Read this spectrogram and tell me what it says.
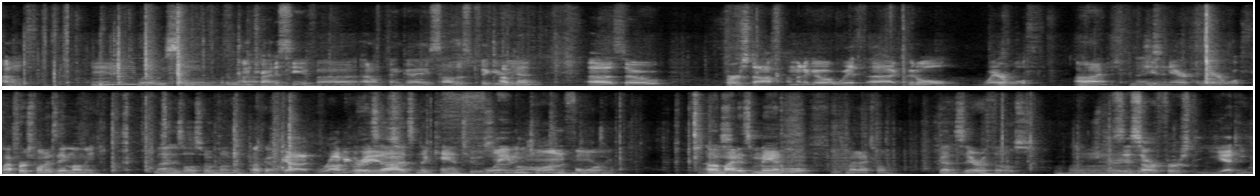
I don't. Hmm? What are we seeing? What are we? I'm not? trying to see if uh, I don't think I saw this figure Okay. yet. Uh, so first off, I'm gonna go with uh, good old werewolf, All right. Nice. generic werewolf. My first one is a mummy. Mine is also a mummy. Okay. Got Robbie Or it's, Reyes uh, it's N'Kantu. flame sorry. on form. Uh, mine is Man Wolf. Is my next one. Got Zarathos. Is this our first Yeti?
